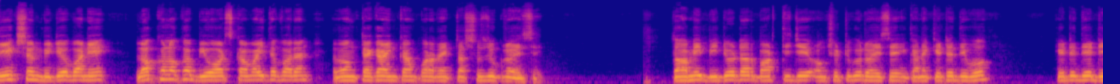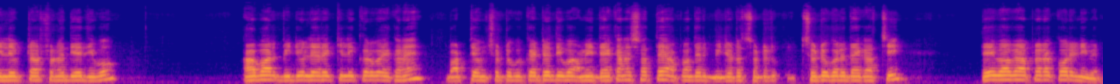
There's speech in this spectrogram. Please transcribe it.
রিয়েকশন ভিডিও বানিয়ে লক্ষ লক্ষ ভিউয়ার্স কামাইতে পারেন এবং টাকা ইনকাম করার একটা সুযোগ রয়েছে। তো আমি ভিডিওটার বাড়তি যে অংশটুকু রয়েছে এখানে কেটে দিব। কেটে দিয়ে ডিলিট অপশনে দিয়ে দিব। আবার ভিডিও লেয়ারে ক্লিক করব এখানে। বাড়তি অংশটুকু কেটে দিব। আমি দেখানোর সাথে আপনাদের ভিডিওটা ছোট ছোট করে দেখাচ্ছি। এইভাবে আপনারা করে নেবেন।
